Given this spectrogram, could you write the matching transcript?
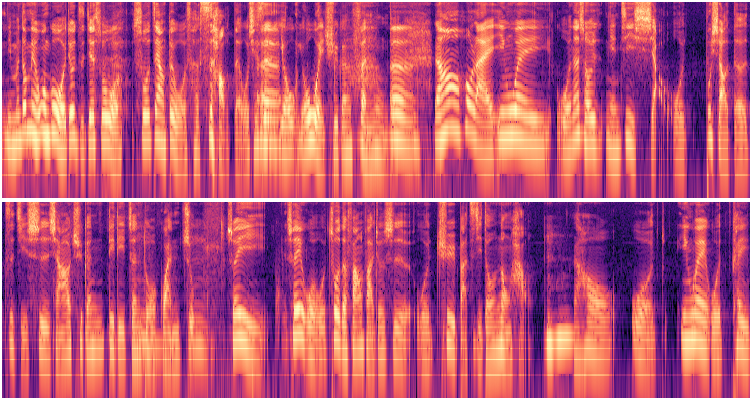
你们都没有问过我就直接说我说这样对我是好的，我其实有有委屈跟愤怒的。嗯。然后后来因为我那时候年纪小，我不晓得自己是想要去跟弟弟争夺关注，所以。所以我我做的方法就是我去把自己都弄好，嗯，然后我因为我可以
